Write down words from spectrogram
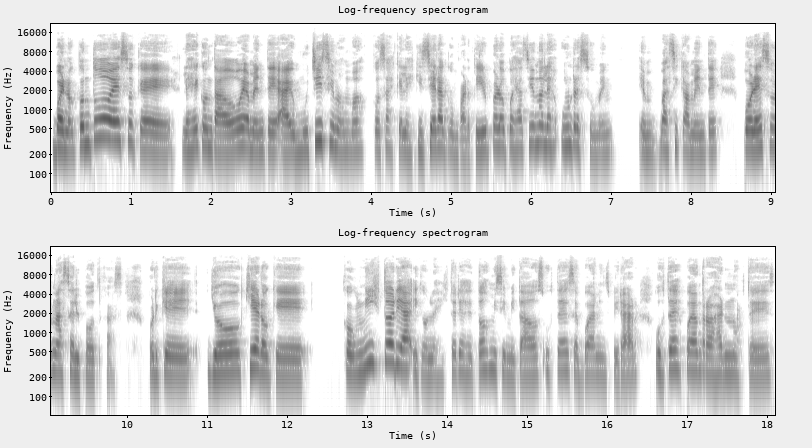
Bueno, con todo eso que les he contado, obviamente hay muchísimas más cosas que les quisiera compartir, pero pues haciéndoles un resumen, básicamente por eso nace el podcast, porque yo quiero que con mi historia y con las historias de todos mis invitados, ustedes se puedan inspirar, ustedes puedan trabajar en ustedes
